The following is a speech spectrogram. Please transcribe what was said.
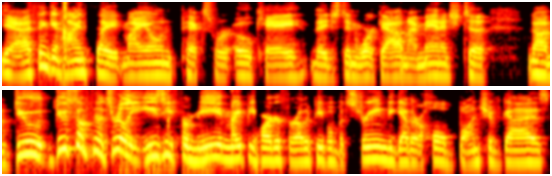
Yeah, I think in hindsight, my own picks were okay. They just didn't work out, and I managed to um, do do something that's really easy for me. It might be harder for other people, but stringing together a whole bunch of guys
